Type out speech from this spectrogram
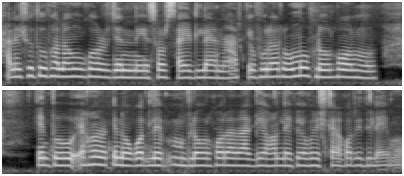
খালি শুধু ফালঙ্গর যে নেচর সাইড লেন আর কি পুরা রুমও ফ্লোর করমু। কিন্তু এখন আর কি নগদ ফ্লোর করার আগে এখন লেপে পরিষ্কার করে দিলাই মো।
